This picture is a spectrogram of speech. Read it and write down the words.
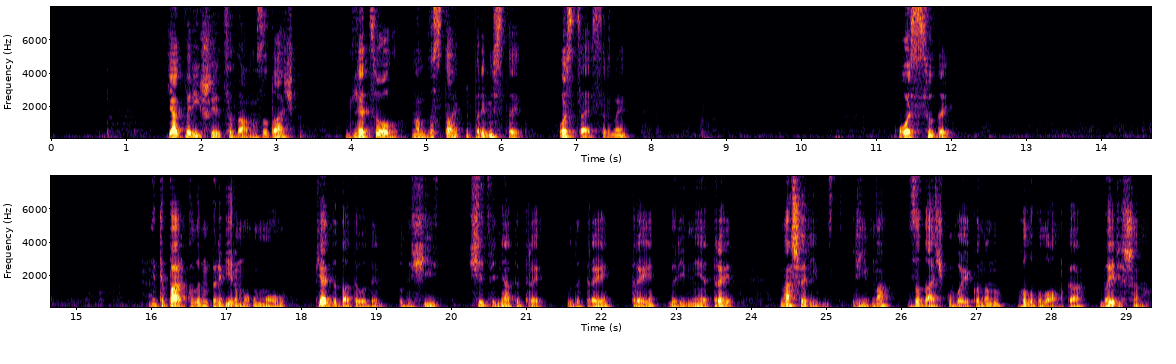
Як вирішується дана задачка? Для цього нам достатньо перемістити ось цей сирник. Ось сюди. І тепер, коли ми перевіримо умову, 5 додати 1 буде 6, 6 відняти 3 буде 3, 3 дорівнює 3. Наша рівність рівна, задачку виконано, головоломка вирішена.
